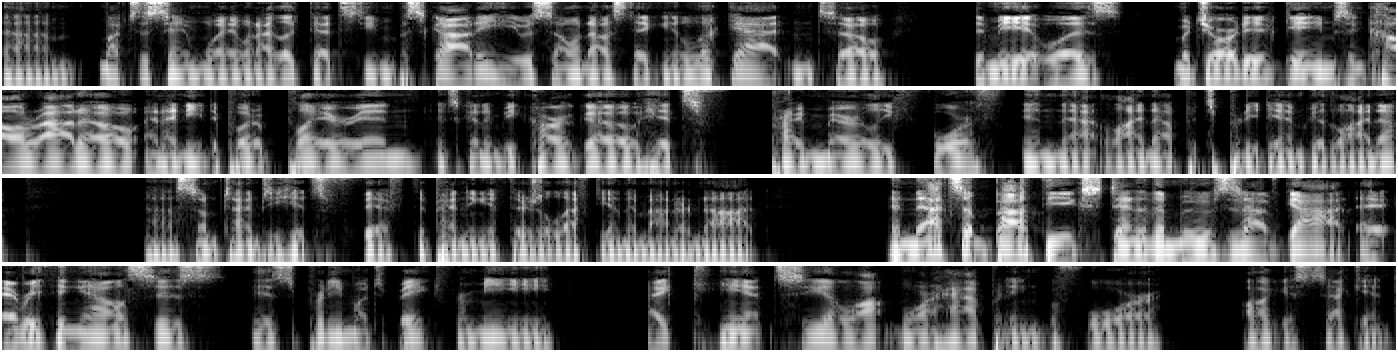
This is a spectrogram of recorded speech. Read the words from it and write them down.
Um, much the same way when I looked at Stephen Piscotty, he was someone I was taking a look at, and so to me it was majority of games in Colorado, and I need to put a player in. It's going to be Cargo. Hits primarily fourth in that lineup. It's pretty damn good lineup. Uh, sometimes he hits fifth, depending if there's a lefty on the mound or not. And that's about the extent of the moves that I've got. Everything else is is pretty much baked for me. I can't see a lot more happening before August 2nd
